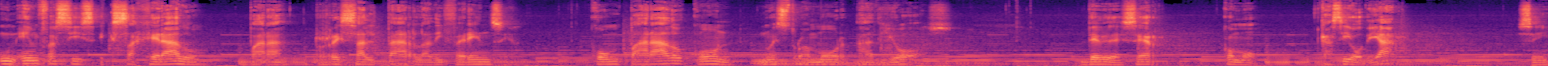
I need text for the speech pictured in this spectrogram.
un énfasis exagerado para resaltar la diferencia comparado con nuestro amor a Dios. Debe de ser como casi odiar, ¿sí?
